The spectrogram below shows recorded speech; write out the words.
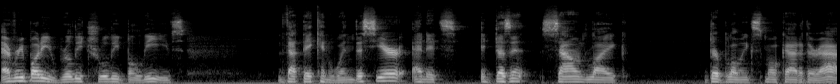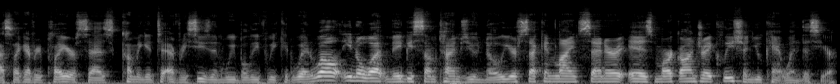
Everybody really truly believes that they can win this year and it's it doesn't sound like they're blowing smoke out of their ass like every player says coming into every season we believe we could win. Well, you know what? Maybe sometimes you know your second line center is Marc-Andre Cliche and you can't win this year.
